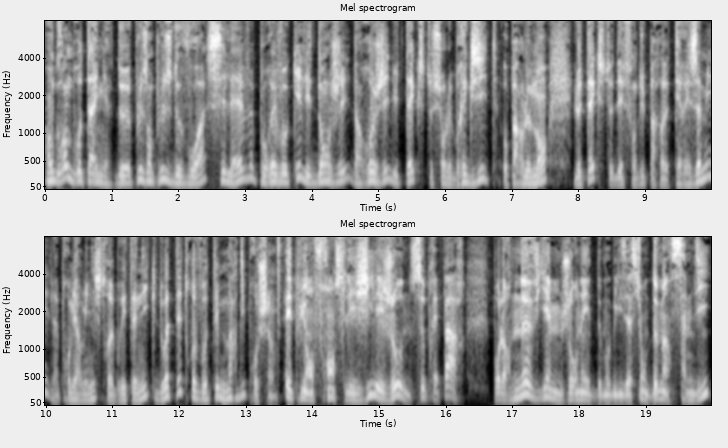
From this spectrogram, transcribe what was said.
En Grande-Bretagne, de plus en plus de voix s'élèvent pour évoquer les dangers d'un rejet du texte sur le Brexit au Parlement. Le texte défendu par euh, Theresa May, la première ministre britannique, doit être voté mardi prochain. Et puis en France, les Gilets jaunes se préparent pour leur neuvième journée de mobilisation demain samedi.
